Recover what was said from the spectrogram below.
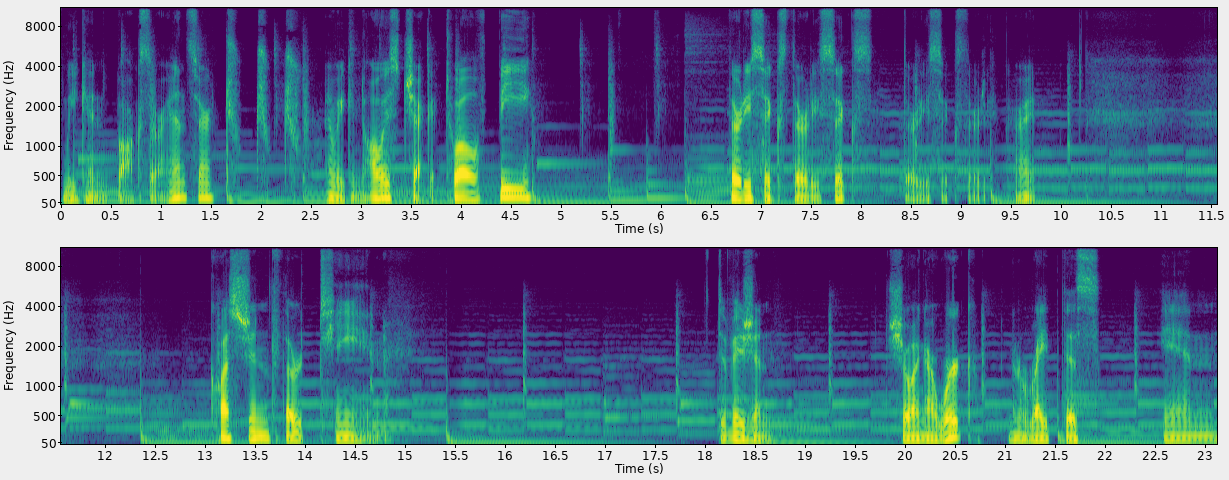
we can box our answer. And we can always check it. 12b, 36, 36, 36, 30. All right. Question 13. Division. Showing our work. I'm going to write this in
